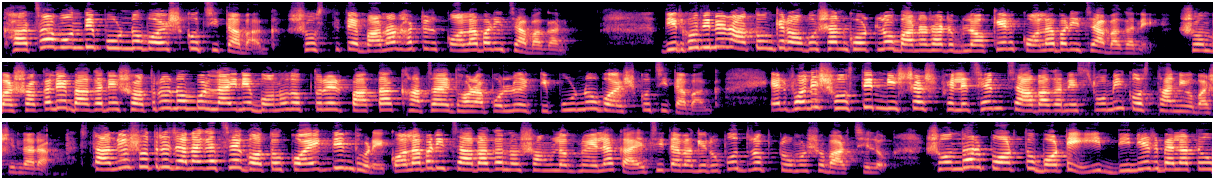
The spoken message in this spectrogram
খাঁচাবন্দি পূর্ণবয়স্ক চিতাবাঘ স্বস্তিতে বানারহাটের কলাবাড়ি চা বাগান। দীর্ঘদিনের আতঙ্কের অবসান ঘটল বানারহাট ব্লকের কলাবাড়ি চা বাগানে। সোমবার সকালে বাগানের সতেরো নম্বর লাইনে বন দপ্তরের পাতা খাঁচায় ধরা পড়ল একটি পূর্ণবয়স্ক চিতাবাঘ। এর ফলে স্বস্তির নিঃশ্বাস ফেলেছেন চা বাগানের শ্রমিক ও স্থানীয় বাসিন্দারা। স্থানীয় সূত্রে জানা গেছে, গত কয়েকদিন ধরে কলাবাড়ি চা বাগান ও সংলগ্ন এলাকায় চিতাবাঘের উপদ্রব ক্রমশ বাড়ছিল। সন্ধ্যার পর তো বটেই, দিনের বেলাতেও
